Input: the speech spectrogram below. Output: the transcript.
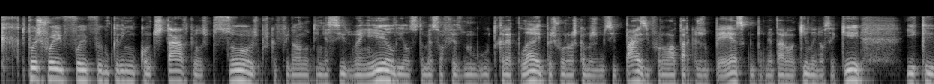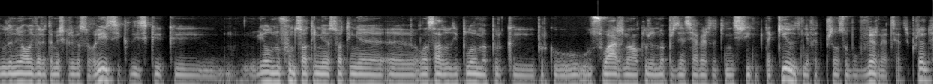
que depois foi, foi, foi um bocadinho contestado pelas pessoas, porque afinal não tinha sido bem ele, e ele também só fez o decreto-lei, depois foram as câmaras municipais e foram autarcas do PS que implementaram aquilo e não sei o quê e que o Daniel Oliveira também escreveu sobre isso e que disse que, que ele no fundo só tinha, só tinha uh, lançado o diploma porque, porque o, o, Soares na altura numa presidência aberta tinha insistido naquilo tinha feito pressão sobre o governo, etc. Portanto,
